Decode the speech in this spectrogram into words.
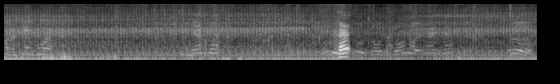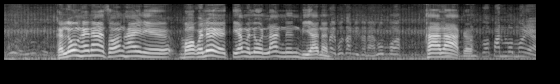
มันกันแกนกลัวแน่นกว่าแค่กันลงให้หน้าสองให้นี่บอกไว้เลย เตรียมไว้โลดล่างหนึงเบียร์นั่นไม่เพราะซ้ำมีสนามลมบ่ ค่าลากอะตัวปั้นลมบ่เนี่ย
